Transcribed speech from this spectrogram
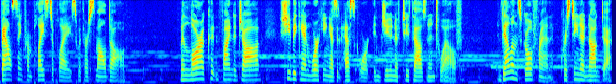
bouncing from place to place with her small dog. When Laura couldn't find a job, she began working as an escort in June of 2012. Dellen's girlfriend, Christina Noudga,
